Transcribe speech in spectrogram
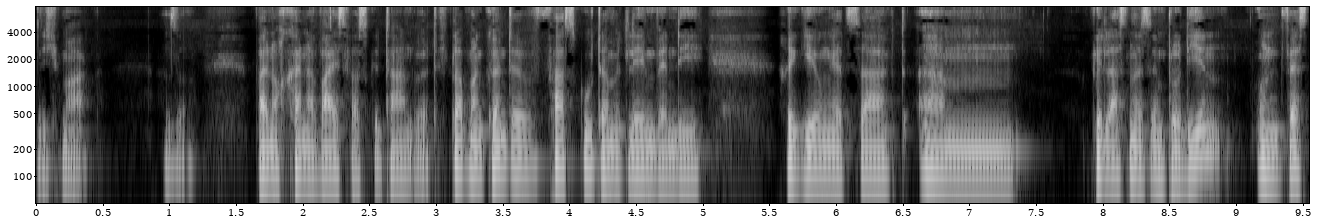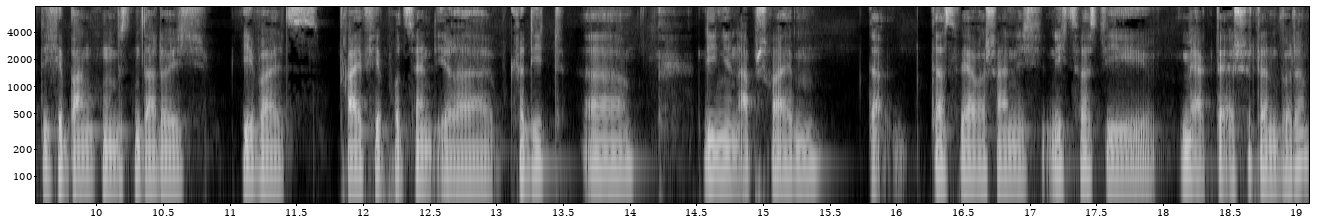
nicht mag. Also, weil noch keiner weiß, was getan wird. Ich glaube, man könnte fast gut damit leben, wenn die Regierung jetzt sagt, ähm, wir lassen es implodieren und westliche Banken müssen dadurch jeweils drei, vier Prozent ihrer Kreditlinien äh, abschreiben. Da, das wäre wahrscheinlich nichts, was die Märkte erschüttern würde.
